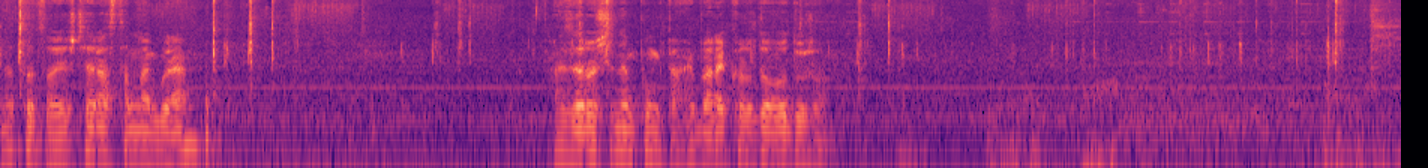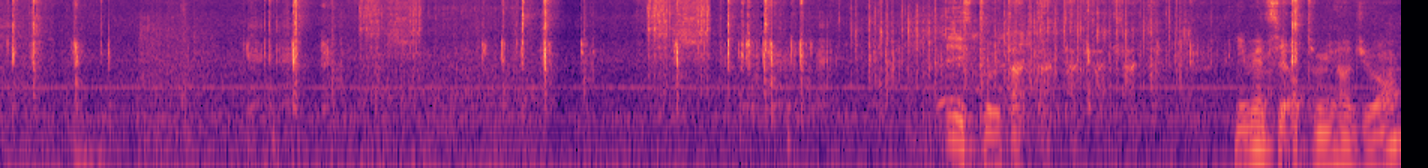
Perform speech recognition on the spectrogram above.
No to co, jeszcze raz tam na górę? 0,7 punkta, chyba rekordowo dużo. Stój, tak, tak, tak, tak, tak. Mniej więcej o to mi chodziło.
